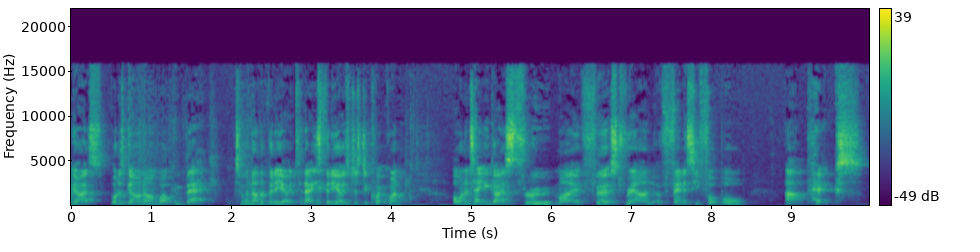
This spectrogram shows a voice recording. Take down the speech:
guys, what is going on? Welcome back to another video. Today's video is just a quick one. I want to take you guys through my first round of fantasy football uh, picks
